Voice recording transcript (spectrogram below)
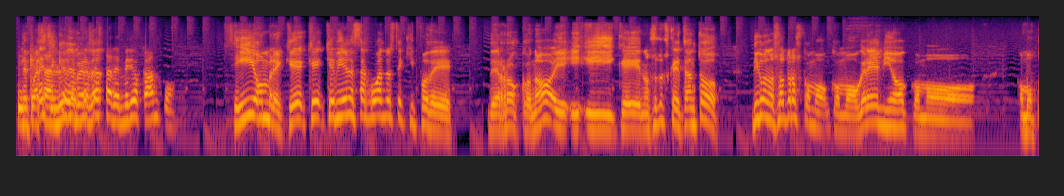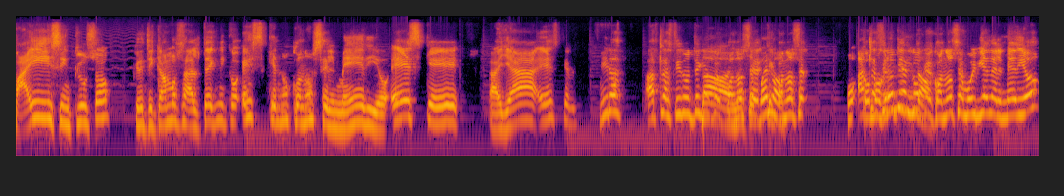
y ¿te que parece San Luis que de verdad- hasta de medio campo. Sí, hombre, qué, qué, qué bien está jugando este equipo de, de Rocco, ¿no? Y, y- y que nosotros que tanto, digo nosotros como, como gremio, como, como país incluso, criticamos al técnico, es que no conoce el medio, es que allá, es que, mira, Atlas tiene un técnico No, que no conoce, sé, bueno, que conoce, Atlas tiene un técnico no. que conoce muy bien el medio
